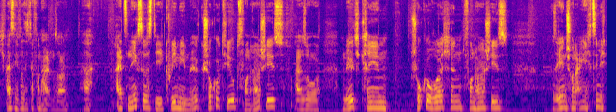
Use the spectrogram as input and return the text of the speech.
ich weiß nicht, was ich davon halten soll. Ah, als nächstes die Creamy Milk Schoko Tubes von Hershey's, also Milchcreme, Schokoröhrchen von Hershey's. Sehen schon eigentlich ziemlich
